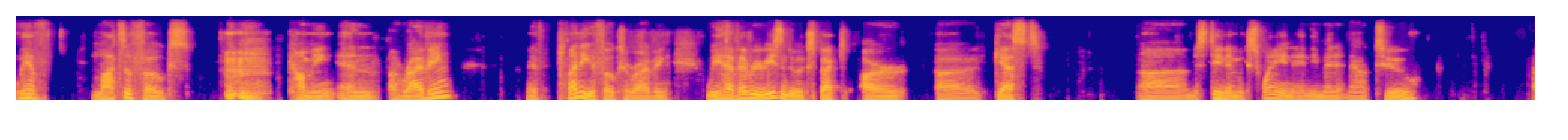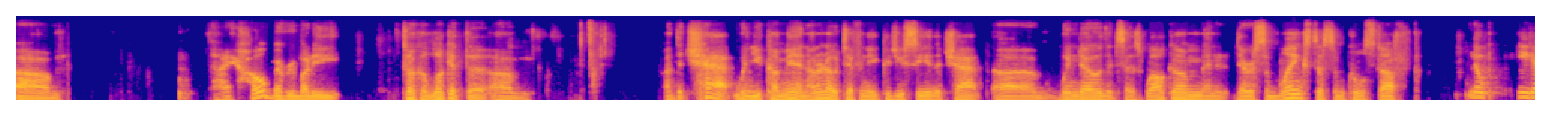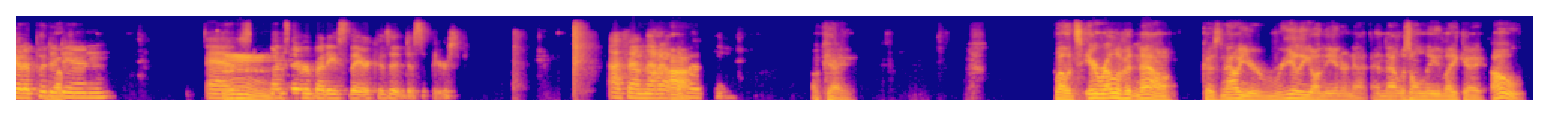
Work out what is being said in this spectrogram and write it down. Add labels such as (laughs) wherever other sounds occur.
we have lots of folks (clears throat) coming and arriving. We have plenty of folks arriving. We have every reason to expect our uh, guest, uh, Miss Tina McSwain, any minute now too. Um, I hope everybody took a look at the um, at the chat when you come in. I don't know, Tiffany, could you see the chat uh, window that says welcome? And it, there are some links to some cool stuff. Nope. You got to put it in as Mm. once everybody's there because it disappears. I found that out. Ah. Okay. Well, it's irrelevant now because now you're really on the internet. And that was only like a, oh,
